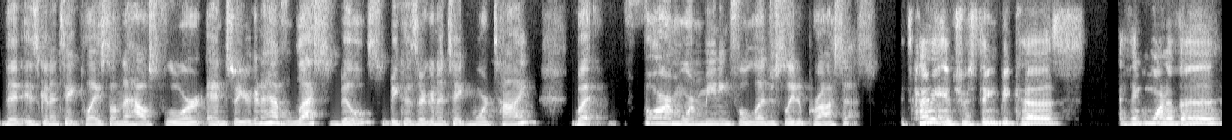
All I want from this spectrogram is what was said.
that is going to take place on the House floor. And so you're going to have less bills because they're going to take more time, but far more meaningful legislative process. It's kind of interesting because I think one of the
